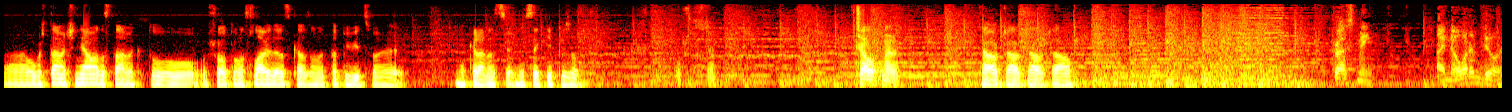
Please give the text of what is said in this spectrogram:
Обещаваме, че няма да ставаме като шоуто на Слави да разказваме тъпи вицове на края на всеки епизод. Cheltenham. Ciao, ciao, ciao, ciao. Trust me, I know what I'm doing.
